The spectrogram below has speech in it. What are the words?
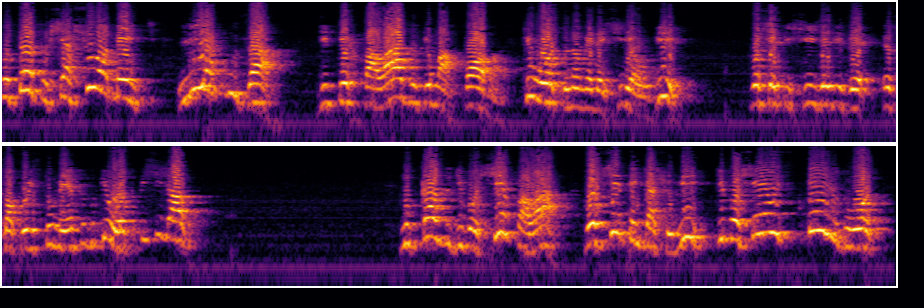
Portanto, se a sua mente lhe acusar de ter falado de uma forma que o outro não merecia ouvir, você precisa dizer, eu só fui instrumento do que o outro precisava. No caso de você falar, você tem que assumir que você é o espelho do outro.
